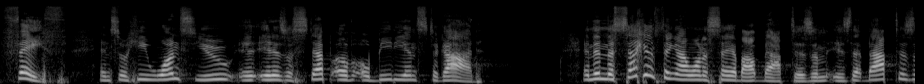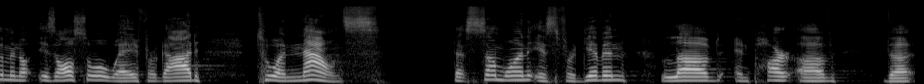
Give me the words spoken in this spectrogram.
faith. And so he wants you, it is a step of obedience to God. And then the second thing I want to say about baptism is that baptism is also a way for God to announce that someone is forgiven, loved, and part of, the,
